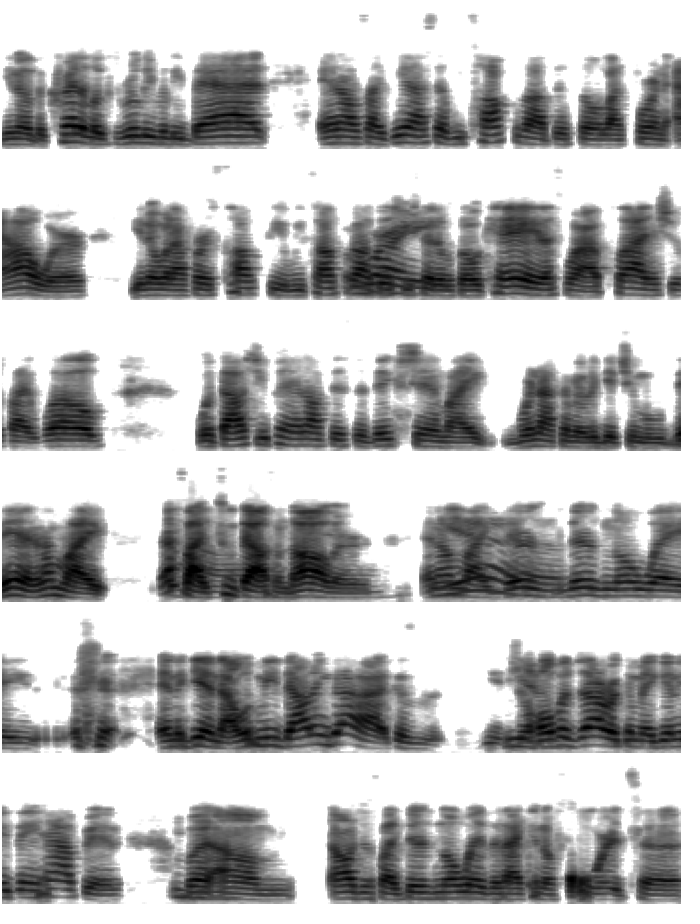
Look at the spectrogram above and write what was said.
you know, the credit looks really, really bad. And I was like, yeah, I said, we talked about this though, like for an hour. You know, when I first talked to you, we talked about right. this. You said it was okay. That's why I applied. And she was like, well, without you paying off this eviction, like we're not gonna be able to get you moved in. And I'm like, that's like two thousand dollars. And I'm yeah. like, there's there's no way. and again, that was me doubting God because yeah. Jehovah Jireh can make anything happen. Mm-hmm. But um, I was just like, there's no way that I can afford to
